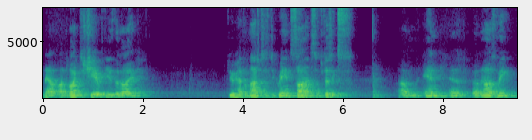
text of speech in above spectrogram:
Now, I'd like to share with you that I do have a master's degree in science and physics, um, and, and, it allows me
